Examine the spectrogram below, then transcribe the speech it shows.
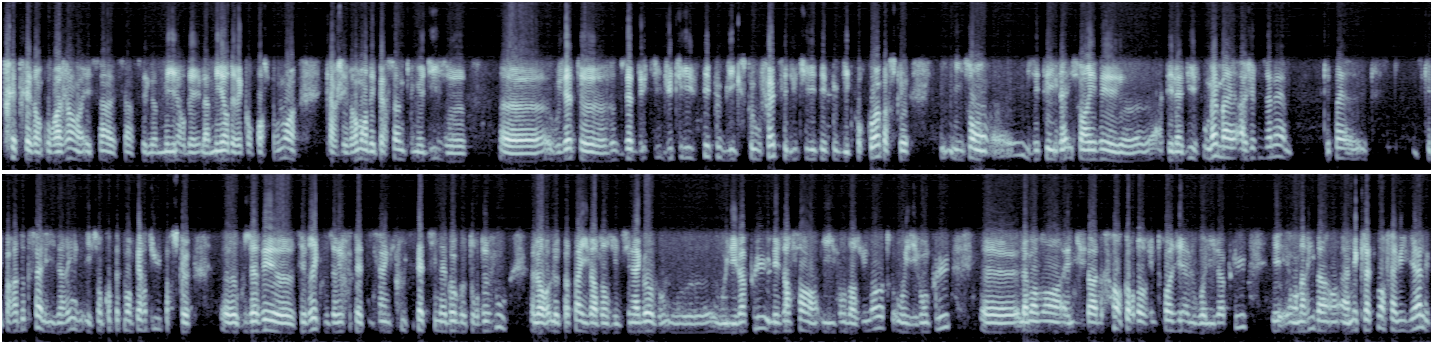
très très encourageant et ça, ça c'est la meilleure des récompenses pour moi, car j'ai vraiment des personnes qui me disent euh, euh, vous êtes euh, vous êtes d'utilité publique. Ce que vous faites, c'est d'utilité publique. Pourquoi? Parce que ils ont ils étaient ils sont arrivés à Tel Aviv ou même à, Jérusalem, ce qui est paradoxal, ils arrivent, ils sont complètement perdus parce que euh, vous avez, euh, c'est vrai que vous avez peut-être 5, 6, 7 synagogues autour de vous. Alors le papa, il va dans une synagogue où, euh, il y va plus, les enfants, ils vont dans une autre où ils y vont plus, la maman, elle y va encore dans une troisième où elle y va plus, et on arrive à un, éclatement familial,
